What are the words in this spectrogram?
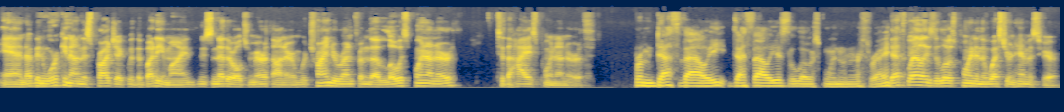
And I've been working on this project with a buddy of mine who's another ultra marathoner, and we're trying to run from the lowest point on earth to the highest point on earth. From Death Valley, Death Valley is the lowest point on earth, right? Death Valley is the lowest point in the Western Hemisphere.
